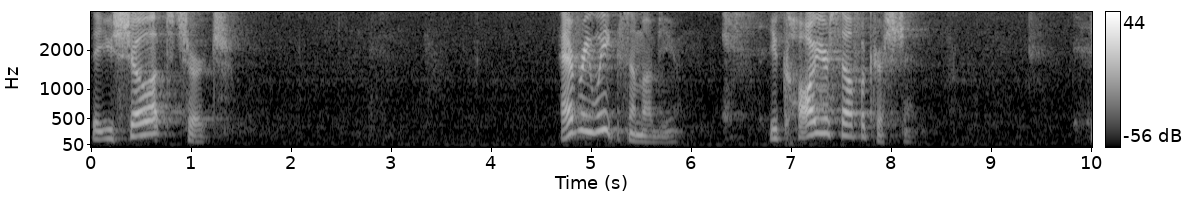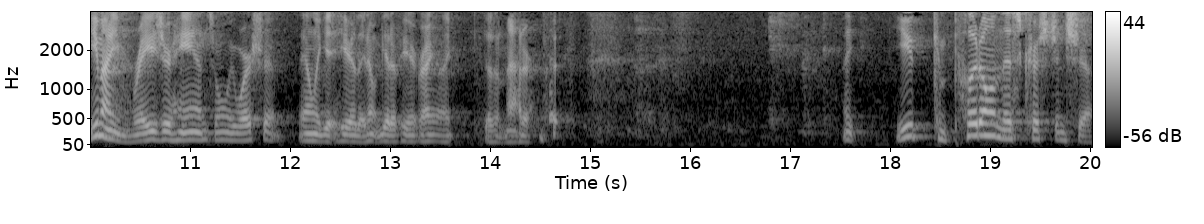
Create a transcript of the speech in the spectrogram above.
That you show up to church every week, some of you. You call yourself a Christian. You might even raise your hands when we worship. They only get here, they don't get up here, right? Like, it doesn't matter. like, you can put on this Christian show,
